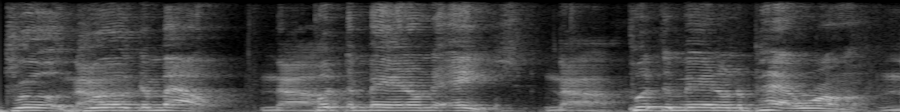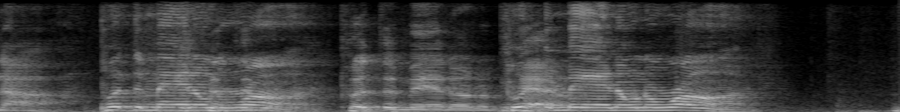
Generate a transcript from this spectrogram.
Drug, Nah. drugged him out. Nah. Put the man on the H. Nah. Put the man on the pat run. Nah. Put the man on the run. Put the man on the Put the man on the run.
